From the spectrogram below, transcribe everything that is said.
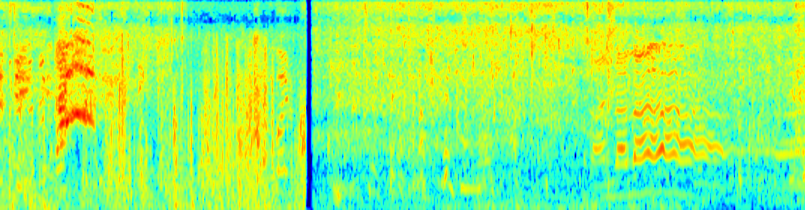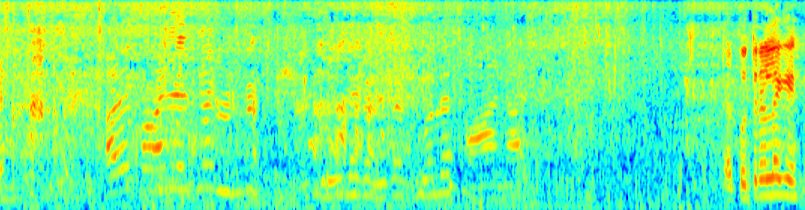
कुत्र्याला घे गाडी त्यांना कॉल देणार गाडी देणार पाय कुत्र्याला गे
